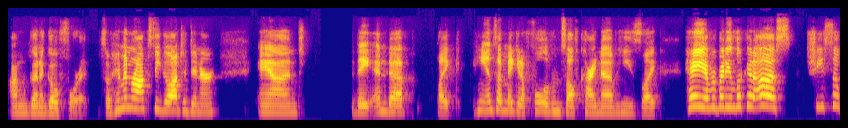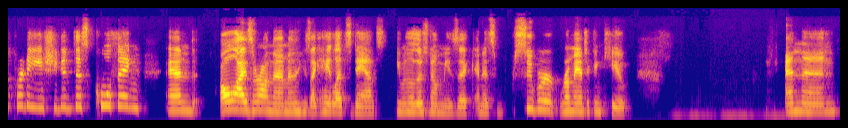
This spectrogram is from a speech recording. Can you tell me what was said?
I'm going to go for it. So him and Roxy go out to dinner and they end up like, he ends up making a fool of himself, kind of. He's like, hey, everybody, look at us. She's so pretty. She did this cool thing. And all eyes are on them. And he's like, hey, let's dance, even though there's no music. And it's super romantic and cute and then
